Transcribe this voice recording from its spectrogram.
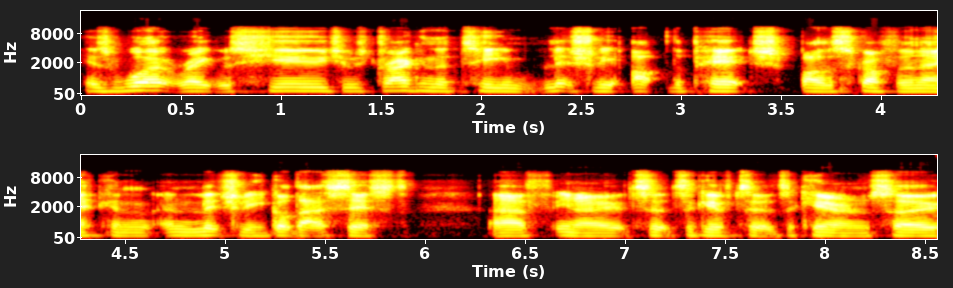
His work rate was huge. He was dragging the team literally up the pitch by the scruff of the neck, and, and literally he got that assist, uh, you know, to, to give to, to Kieran. So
